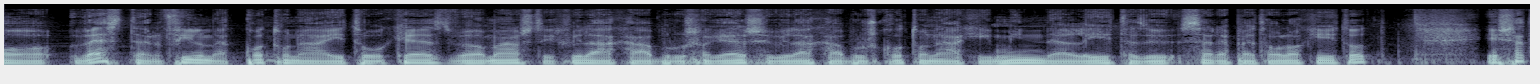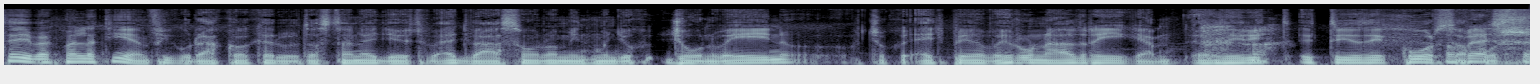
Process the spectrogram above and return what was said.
a western filmek katonáitól kezdve a második világháborús, meg első világháborús katonákig minden létező szerepet alakított, és hát egyébek mellett ilyen figurákkal került aztán egy, egy vászonra, mint mondjuk John Wayne, csak egy példa, vagy Ronald Reagan. Azért itt, itt azért korszakos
